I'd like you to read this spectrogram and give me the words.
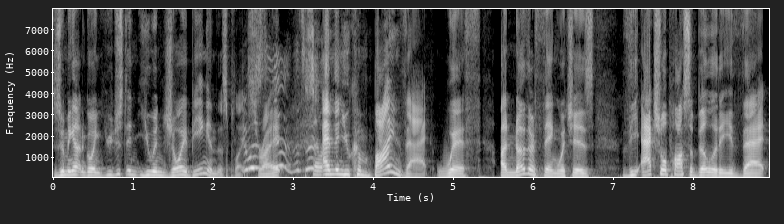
zooming out and going, you just you enjoy being in this place, was- right? yeah, that's it. So- and then you combine that with another thing, which is the actual possibility that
